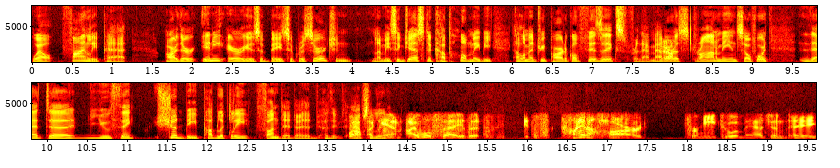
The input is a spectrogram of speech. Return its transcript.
Well, finally, Pat, are there any areas of basic research, and let me suggest a couple, maybe elementary particle physics, for that matter, yeah. astronomy, and so forth, that uh, you think should be publicly funded? Uh, well, absolutely. again, I will say that it's kind of hard for me to imagine a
